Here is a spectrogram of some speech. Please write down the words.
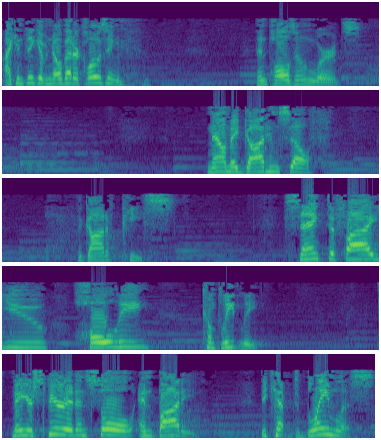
I can think of no better closing than Paul's own words. Now may God himself, the God of peace, sanctify you wholly, completely May your spirit and soul and body be kept blameless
